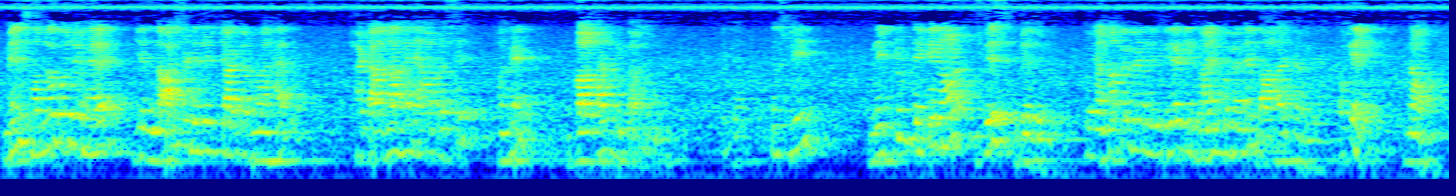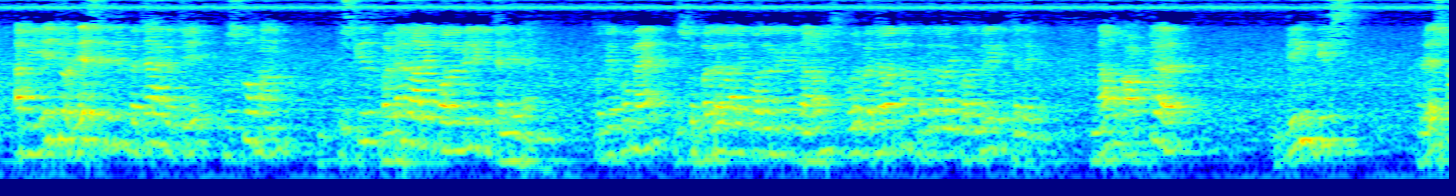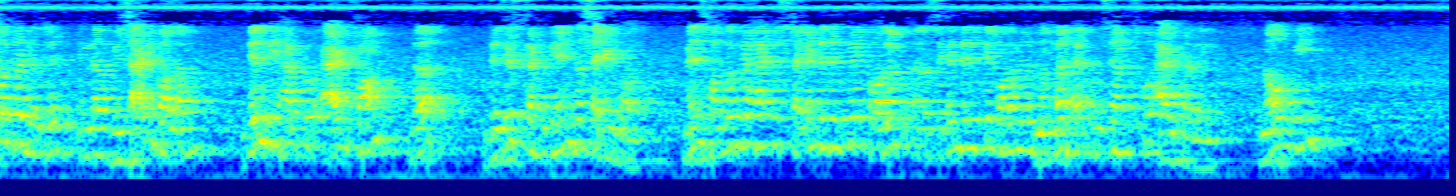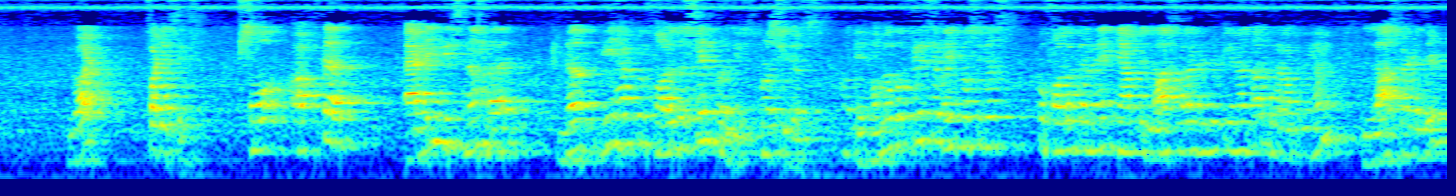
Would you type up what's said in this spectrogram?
मीन्स हम लोग को जो है, ये लास्ट डिजिट क्या करना है? हटाना है यहाँ पर से, हमें बाहर निकालना है। ठीक है? Means we need to taken out this digit तो यहाँ पे मैंने लिख लिया कि नाइन को मैंने बाहर कर लिया। ओके नाउ अब ये जो रेस्ट डिजिट बचा है बच्चे, उसको हम उसके बगल वाले कॉलम में लेके चले जाएँगे। तो देखो मैं इसको बगल वाले कॉलम में लेके जा रहा हूँ फोर बचा हुआ था, बगल वाले कॉलम में लेके चले गए। Now after bring this rest of the digit in the beside column, then we have to add from the digits contained the second column. Means हम लोग जो है, जो सेकंड डिजिट के कॉलम सेकंड डिजिट के कॉलम में जो number है, उनसे हम उसको ऐड कर देंगे। Now we got 46. So after adding this number, the we have to follow the same procedures. Okay, हम लोग को फिर से वही प्रोसीजर्स को फॉलो करने हैं यहाँ पे लास्ट वाला डिजिट लेना था तो यहाँ पे हम लास्ट का डिजिट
